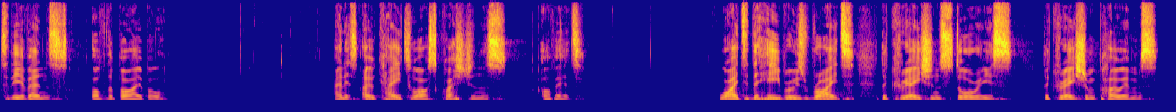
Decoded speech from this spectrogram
to the events of the Bible. And it's okay to ask questions of it. Why did the Hebrews write the creation stories, the creation poems?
